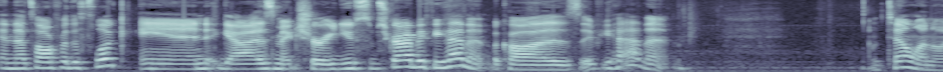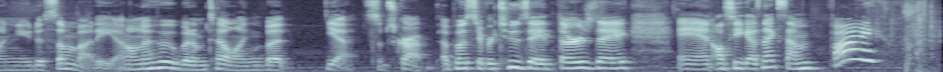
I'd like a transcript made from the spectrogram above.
and that's all for this look. And guys, make sure you subscribe if you haven't, because if you haven't, I'm telling on you to somebody. I don't know who, but I'm telling. But yeah, subscribe. I post every Tuesday and Thursday, and I'll see you guys next time. Bye!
